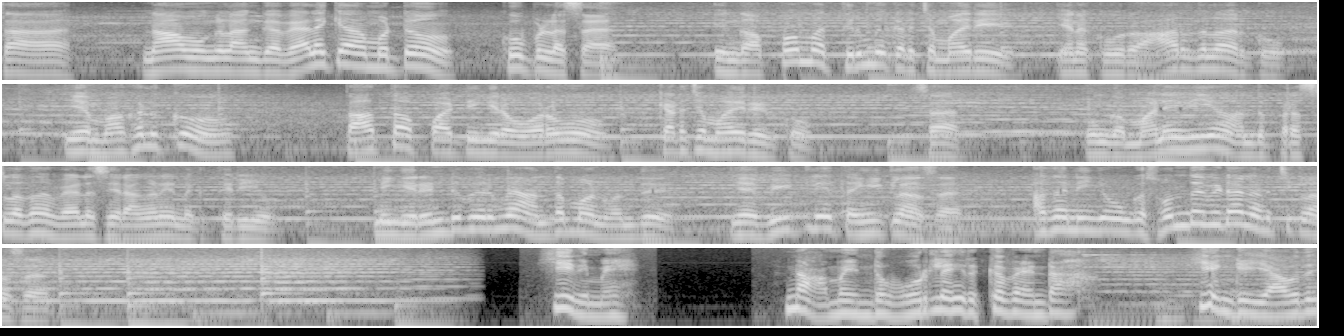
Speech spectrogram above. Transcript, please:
சார் நான் உங்களை அங்கே வேலைக்காக மட்டும் கூப்பிடல சார். எங்கள் அப்பா அம்மா திரும்ப கிடைச்ச மாதிரி எனக்கு ஒரு ஆறுதலாக இருக்கும். என் மகளுக்கும் தாத்தா பாட்டிங்கிற உறவும் கிடைச்ச மாதிரி இருக்கும். சார் உங்கள் மனைவியும் அந்த ப்ரெஸ்ஸில் தான் வேலை செய்கிறாங்கன்னு எனக்கு தெரியும். நீங்கள் ரெண்டு பேருமே அந்தமான் வந்து என் வீட்டிலே தங்கிக்கலாம் சார். அதை நீங்கள் உங்கள் சொந்த வீடாக நினச்சிக்கலாம் சார். இனிமே நாம இந்த ஊர்ல இருக்க வேண்டாம். எங்கேயாவது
